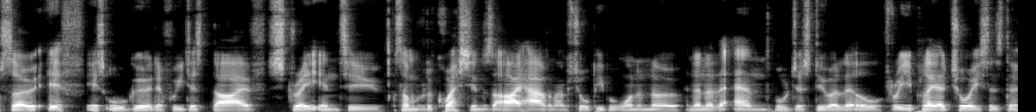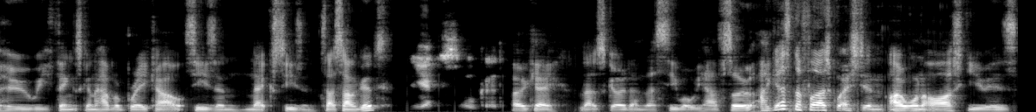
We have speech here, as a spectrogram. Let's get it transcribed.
So if it's all good, if we just dive straight into some of the questions that I have, and I'm sure people want to know, and then at the end we'll just do a little three player choice as to who we think is going to have a breakout season next season. Does that sound good? Yes, all good. Okay, let's go then. Let's see what we have. So, I guess the first question I want to ask you is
